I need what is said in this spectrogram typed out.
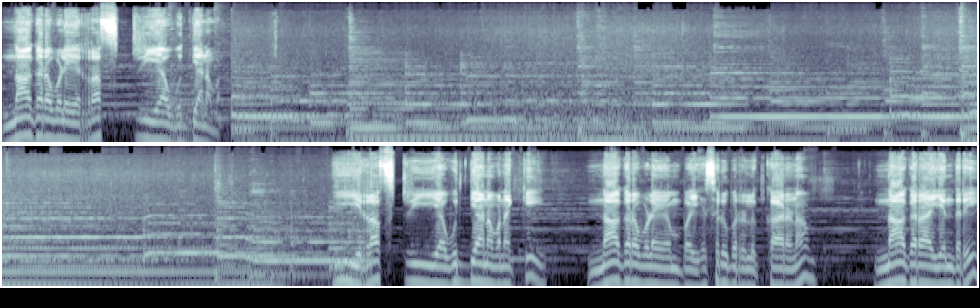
ನಾಗರಹೊಳೆ ರಾಷ್ಟ್ರೀಯ ಉದ್ಯಾನವನ. ಈ ರಾಷ್ಟ್ರೀಯ ಉದ್ಯಾನವನಕ್ಕೆ ನಾಗರಹೊಳೆ ಎಂಬ ಹೆಸರು ಬರಲು ಕಾರಣ ನಾಗರ ಎಂದರೆ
